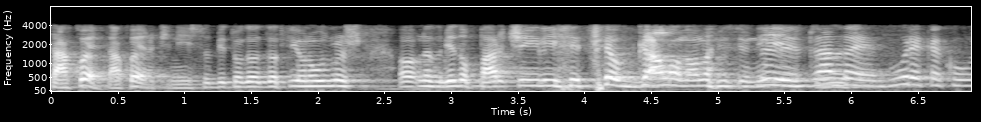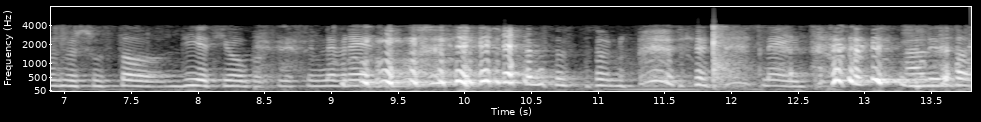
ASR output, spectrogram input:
Tako je, tako je. Znači, nije isto bitno da, da ti ono uzmeš, ne znam, jedno parče ili ceo galon, ono, mislim, nije isto. Ne, ne, je bure kako uzmeš uz to dijet jogurt, mislim, ne vredi. Jednostavno. ne ide. Ali da.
